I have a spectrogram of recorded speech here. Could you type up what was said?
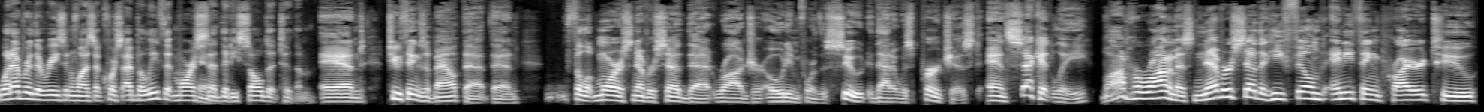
Whatever the reason was, of course, I believe that Morris Yeah. said that he sold it to them. And two things about that then. Philip Morris never said that Roger owed him for the suit, that it was purchased. And secondly, Bob Heironimus never said that he filmed anything prior to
